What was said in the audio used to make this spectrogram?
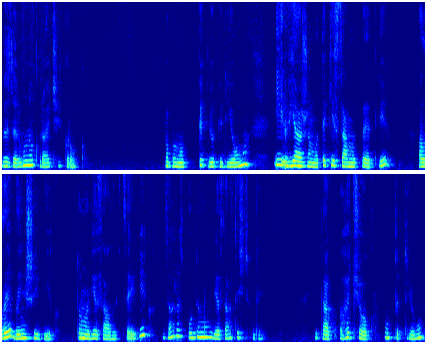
візерунок рачий крок. Робимо петлю підйому і в'яжемо такі самі петлі, але в інший бік. То ми в'язали в цей бік, зараз будемо в'язати сюди. І так, гачок у петлю,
